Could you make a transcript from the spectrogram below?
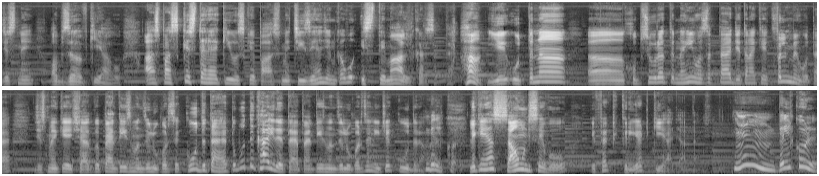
जिसने ऑब्ज़र्व किया हो। आसपास किस तरह की उसके पास में चीज़ें हैं जिनका वो इस्तेमाल कर सकता है? हाँ ये उतना खूबसूरत नहीं हो सकता है जितना कि एक फ़िल्म में होता है जिसमें कि शायद कोई पैंतीस मंजिल ऊपर से कूदता है तो वो दिखाई देता है पैंतीस मंजिल ऊपर से नीचे कूद रहा है। बिल्कुल। लेकिन यहाँ साउंड से वो इफ़ेक्ट क्रिएट किया जाता है। हम्म बिल्कुल।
